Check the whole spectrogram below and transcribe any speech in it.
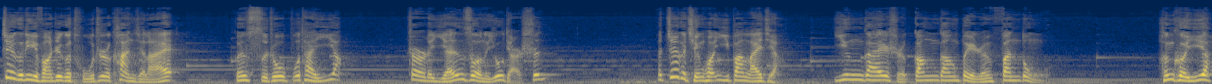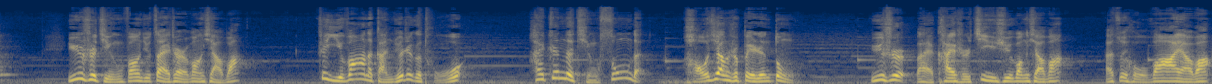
这个地方这个土质看起来跟四周不太一样，这儿的颜色呢有点深。那这个情况一般来讲，应该是刚刚被人翻动过，很可疑啊。于是警方就在这儿往下挖。这一挖呢，感觉这个土还真的挺松的，好像是被人动过。于是，哎，开始继续往下挖，哎，最后挖呀挖，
